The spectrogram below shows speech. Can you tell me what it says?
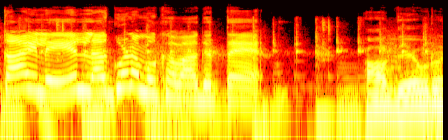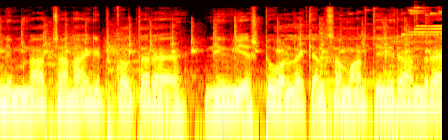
ಕಾಯಿಲೆ ಎಲ್ಲ ಗುಣಮುಖವಾಗುತ್ತೆ. ಆ ದೇವರು ನಿಮ್ಮನ್ನ ಚೆನ್ನಾಗಿ ಇಟ್ಕೊಳ್ತಾರೆ. ನೀವು ಎಷ್ಟು ಒಳ್ಳೆ ಕೆಲಸ ಮಾಡ್ತಿದ್ದೀರಾ ಅಂದರೆ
